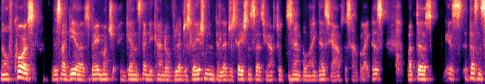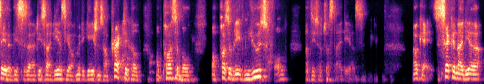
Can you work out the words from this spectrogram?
Now, of course, this idea is very much against any kind of legislation. The legislation says you have to sample like this, you have to sample like this, but it doesn't say that these, uh, these ideas here of mitigations are practical or possible or possibly even useful, but these are just ideas. Okay, the second idea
